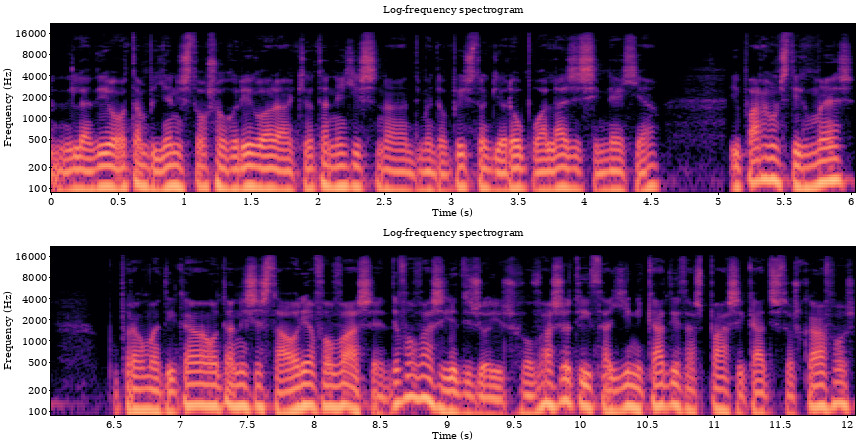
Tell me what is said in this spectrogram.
δηλαδή όταν πηγαίνεις τόσο γρήγορα και όταν έχεις να αντιμετωπίσεις τον καιρό που αλλάζει συνέχεια υπάρχουν στιγμές που πραγματικά όταν είσαι στα όρια φοβάσαι. Δεν φοβάσαι για τη ζωή σου. Φοβάσαι ότι θα γίνει κάτι, θα σπάσει κάτι στο σκάφος,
